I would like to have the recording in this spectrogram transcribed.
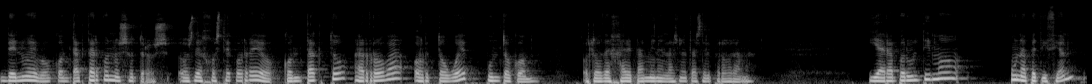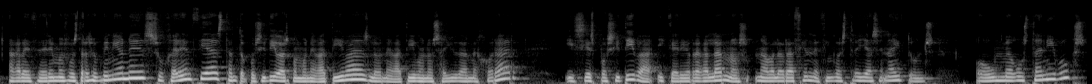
De nuevo, contactar con nosotros. Os dejo este correo contacto arroba ortoweb.com. Os lo dejaré también en las notas del programa. Y ahora, por último, una petición. Agradeceremos vuestras opiniones, sugerencias, tanto positivas como negativas. Lo negativo nos ayuda a mejorar. Y si es positiva y queréis regalarnos una valoración de 5 estrellas en iTunes o un me gusta en ebooks,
